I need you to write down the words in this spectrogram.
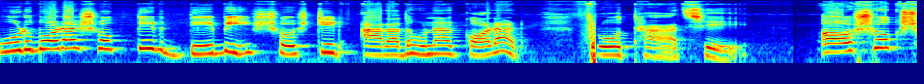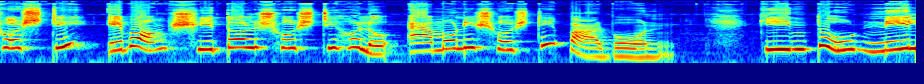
উর্বরা শক্তির দেবী ষষ্ঠীর আরাধনা করার প্রথা আছে। অশোক ষষ্ঠী এবং শীতল ষষ্ঠী হল এমনই ষষ্ঠী পার্বণ। কিন্তু নীল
